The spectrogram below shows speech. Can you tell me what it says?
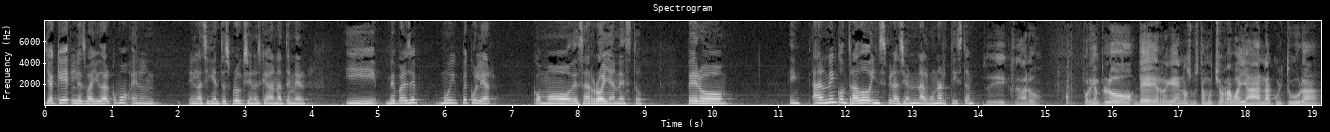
ya que les va a ayudar como en, en las siguientes producciones que van a tener y me parece muy peculiar cómo desarrollan esto, pero ¿han encontrado inspiración en algún artista? Sí, claro. Por ejemplo, de reggae nos gusta mucho Raguayana, Cultura,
